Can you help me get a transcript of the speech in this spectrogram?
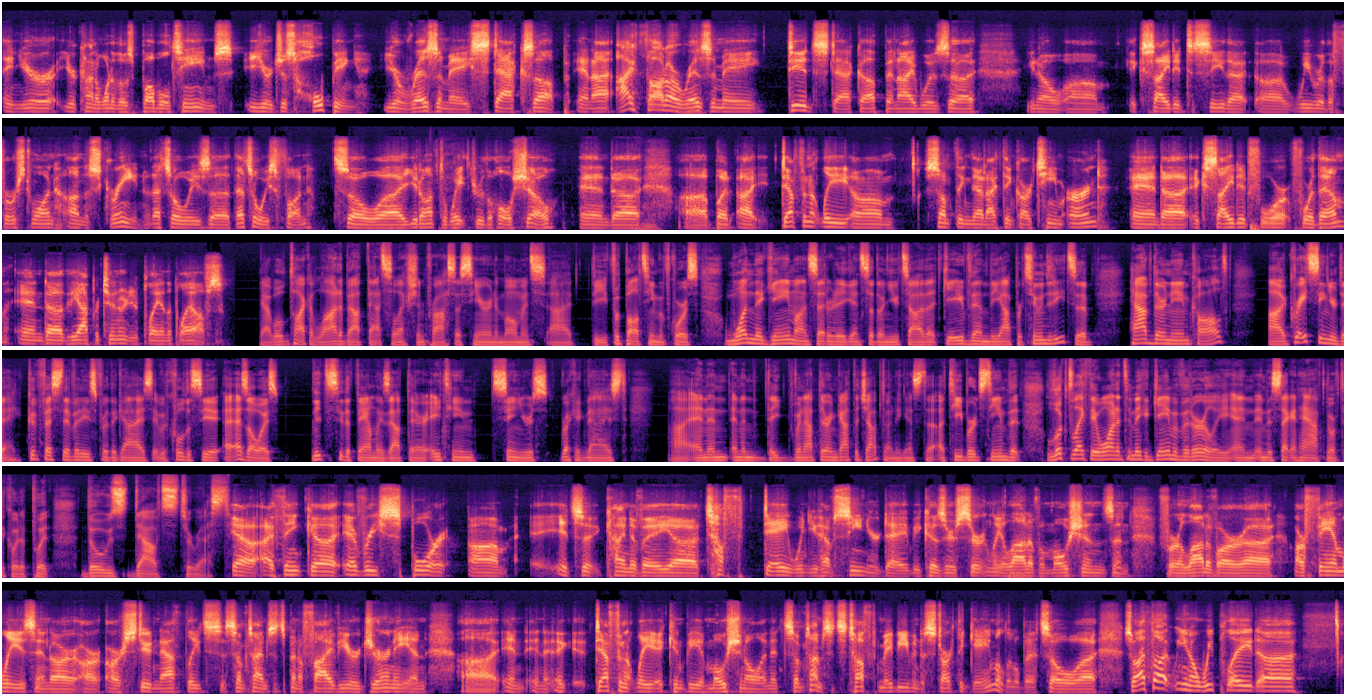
and you're you're kind of one of those bubble teams, you're just hoping your resume stacks up. And I, I thought our resume did stack up, and I was, uh, you know, um, excited to see that uh, we were the first one on the screen. That's always uh, that's always fun. So uh, you don't have to wait through the whole show. And uh, uh, but definitely um, something that I think our team earned, and excited for for them and the opportunity to play in the playoffs. Yeah, we'll talk a lot about that selection process here in a moment. Uh, the football team, of course, won the game on Saturday against Southern Utah that gave them the opportunity to have their name called. Uh, great senior day, good festivities for the guys. It was cool to see it, as always. Neat to see the families out there. 18 seniors recognized. Uh, and then and then they went out there and got the job done against a, a T-Birds team that looked like they wanted to make a game of it early. And in the second half, North Dakota put those doubts to rest. Yeah, I think uh, every sport, um, it's a kind of a uh, tough day when you have senior day because there's certainly a lot of emotions and for a lot of our uh, our families and our, our, our student athletes sometimes it's been a five year journey and uh, and and it, definitely it can be emotional and it sometimes it's tough maybe even to start the game a little bit. So uh, so I thought you know we played uh,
